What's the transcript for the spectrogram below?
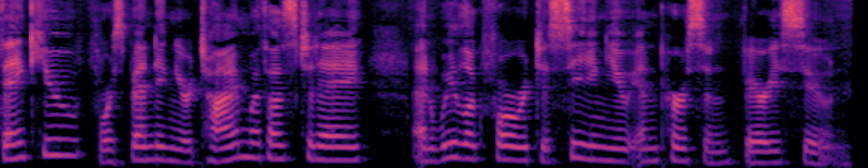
Thank you for spending your time with us today, and we look forward to seeing you in person very soon.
